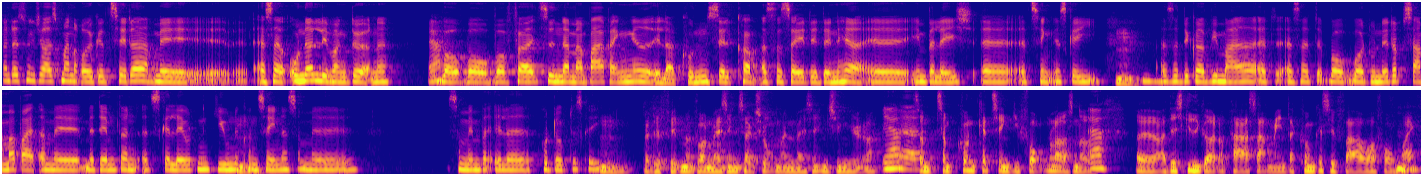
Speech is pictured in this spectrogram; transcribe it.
Men der synes jeg også, man rykker tættere med øh, altså underleverandørerne, ja. hvor, hvor, hvor før i tiden, at man bare ringede, eller kunden selv kom, og så sagde, det er den her øh, emballage, øh, at tingene skal i. Mm. Altså det gør vi meget, at, altså, hvor, hvor du netop samarbejder med, med dem, der skal lave den givende mm. container, som, øh, som eller produktet skal i. Mm. Og det er fedt, man får en masse interaktion med en masse ingeniører, Ja. som, som kun kan tænke i formler og sådan noget. Ja. Øh, og det er skide godt at parre sammen med en, der kun kan se farver og former. Ikke?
